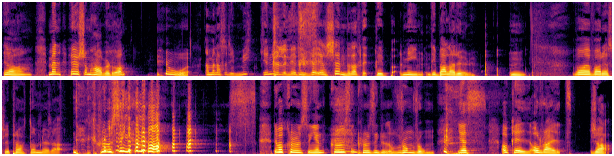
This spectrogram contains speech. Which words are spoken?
Ja, men hur som haver då. Jo. Ja men alltså det är mycket nu Linnea, det jag känner att det, det, är- min, det ballar ur. Mm. Vad var det jag skulle prata om nu då? Cruisingen Det var cruisingen, cruising, cruising, cruising, vroom vroom. Yes, okej, okay, alright. Ja,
